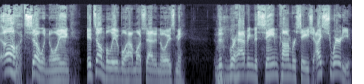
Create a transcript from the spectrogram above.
oh, it's so annoying. It's unbelievable how much that annoys me. That we're having the same conversation. I swear to you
